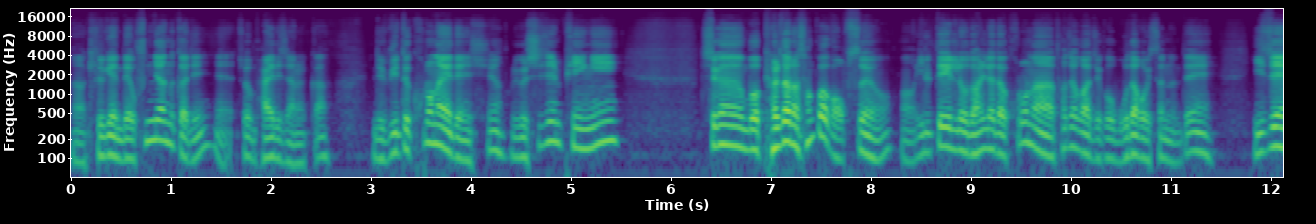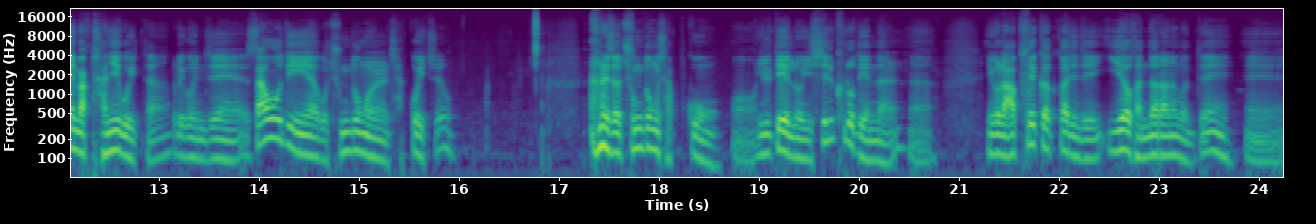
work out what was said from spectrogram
어, 길게 내 후년까지 예, 좀 봐야 되지 않을까. 이제 위드 코로나에 대한 이슈 그리고 시진핑이 지금 뭐 별다른 성과가 없어요. 어, 1대1로도 하려다가 코로나 터져가지고 못하고 있었는데, 이제 막 다니고 있다. 그리고 이제 사우디하고 중동을 잡고 있죠. 그래서 중동 잡고, 어, 1대1로 이 실크로드 옛날, 어, 이걸 아프리카까지 이제 이어간다라는 건데, 예.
